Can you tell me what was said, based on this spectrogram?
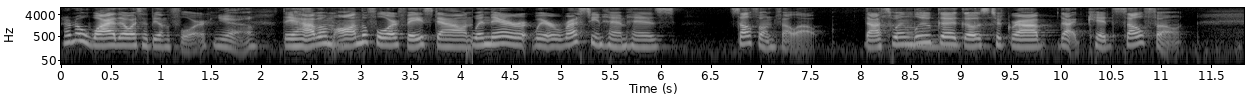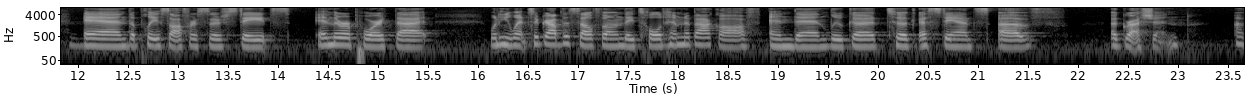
I don't know why they always have to be on the floor. yeah They have him on the floor face down. When they're we're arresting him, his cell phone fell out. That's when Luca goes to grab that kid's cell phone. And the police officer states in the report that when he went to grab the cell phone, they told him to back off, and then Luca took a stance of aggression A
